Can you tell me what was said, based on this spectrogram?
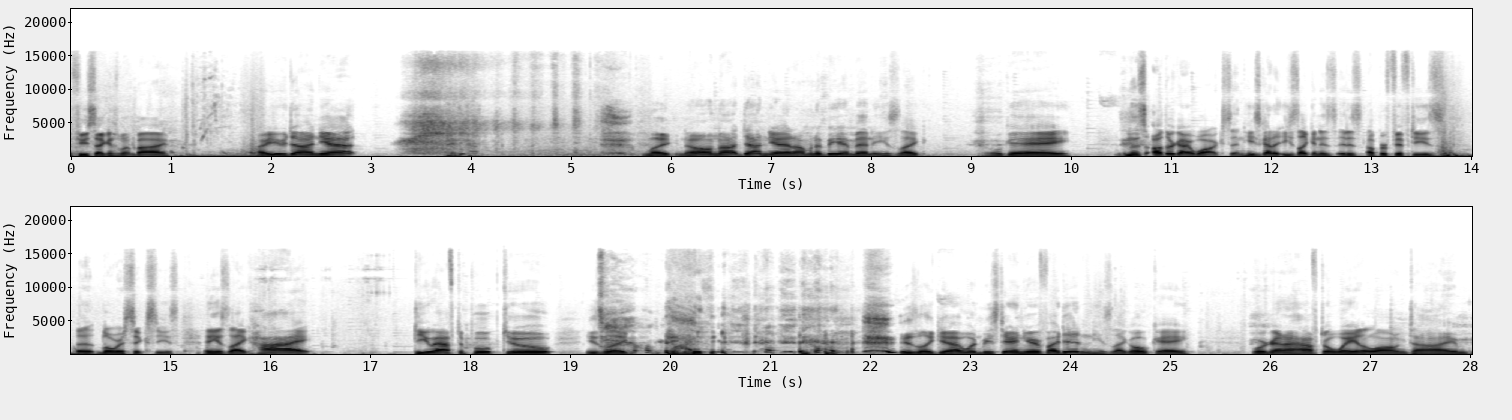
A few seconds went by. Are you done yet? I'm like, no, I'm not done yet. I'm gonna be a minute. He's like, okay. And this other guy walks in. He's got a, he's like in his in his upper 50s, uh, lower 60s, and he's like, hi. Do you have to poop too? He's like, he's like, yeah, I wouldn't be staying here if I didn't. He's like, okay, we're gonna have to wait a long time.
